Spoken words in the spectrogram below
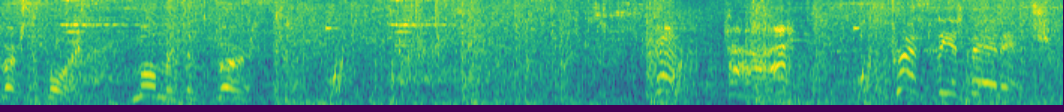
Burst forth! Moment of birth! Press the advantage!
